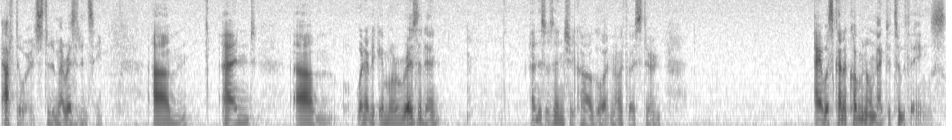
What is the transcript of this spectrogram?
afterwards to do my residency. Um, and um, when I became a resident, and this was in Chicago at Northwestern, I was kind of coming on like to two things.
